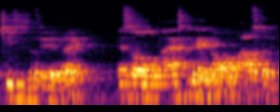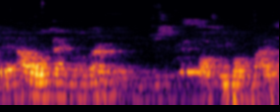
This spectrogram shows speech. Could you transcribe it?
Jesus of here, right? And so I asked him, hey, no, I'll study, man. I don't know what kind of learn, but you just talk to me about the Bible.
